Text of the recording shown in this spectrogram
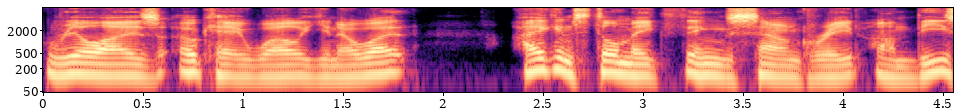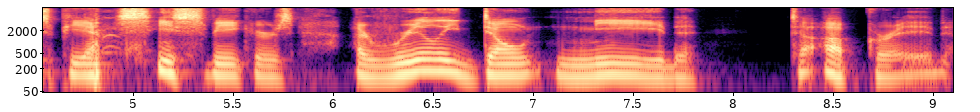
realize, okay, well, you know what? I can still make things sound great on these PMC speakers. I really don't need to upgrade.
